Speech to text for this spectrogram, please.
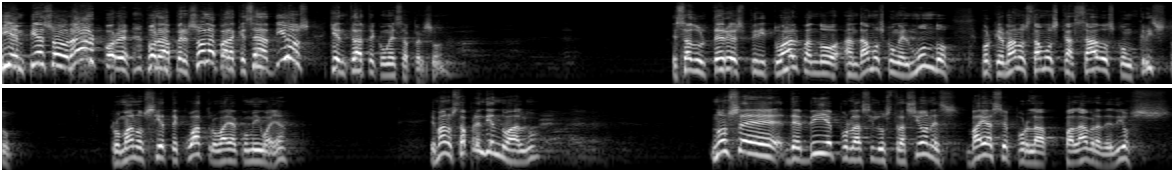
y empiezo a orar por, por la persona para que sea Dios quien trate con esa persona. Es adulterio espiritual cuando andamos con el mundo, porque hermanos, estamos casados con Cristo. Romanos 7:4, vaya conmigo allá. Hermano, ¿está aprendiendo algo? No se desvíe por las ilustraciones, váyase por la palabra de Dios.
